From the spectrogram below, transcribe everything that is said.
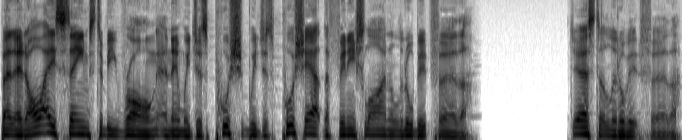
but it always seems to be wrong, and then we just push we just push out the finish line a little bit further. Just a little bit further.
